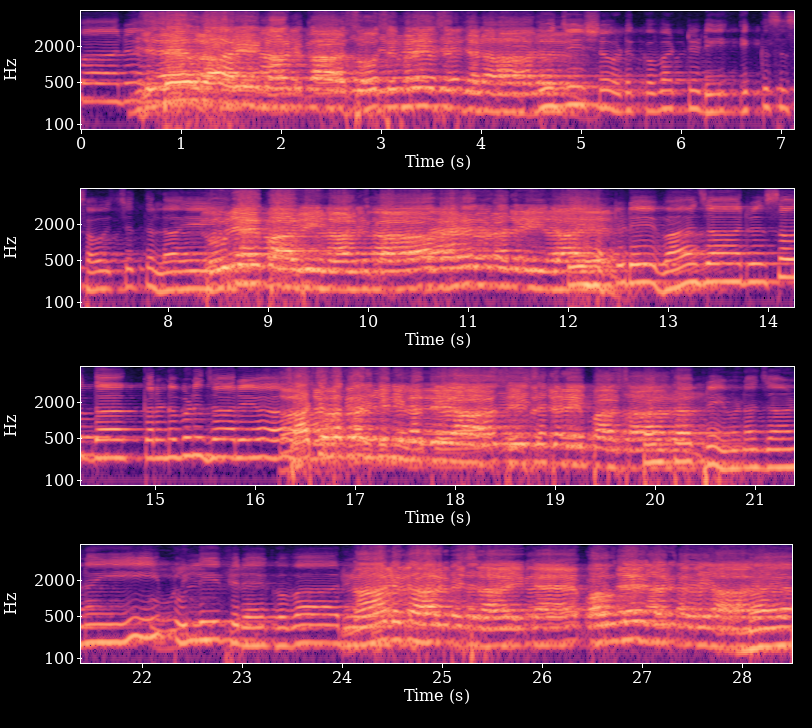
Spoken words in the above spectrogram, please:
ਪਾਰ ਜਿਸੇ ਉਦਾਰੇ ਨਾਨਕਾ ਸੋ ਸਿਮਰੇ ਸਿਰਜਣਹਾਰ। ਦੂਜੀ ਛੋੜ ਕਵਟੜੀ ਇੱਕ ਸੌ ਚਿਤ ਲਾਏ। ਦੂਜੇ ਪਾਵੀ ਨਾਨਕਾ ਬਹਿਣ ਤੇ ਜਾਏ। ਹਟੜੇ ਬਾਜ਼ਾਰ ਸੌਦਾ ਕਰਨ ਬਣ ਜਾਰਿਆ। ਸੱਚ ਵਕਰ ਜਿਨੀ ਲੱਦਿਆ ਸੇ ਸਜਣੇ ਪਾਸਾ ਪੰਥ ਪ੍ਰੇਮ ਨ ਜਾਣਈ ਭੁੱਲੀ ਫਿਰੇ ਗਵਾਰ। ਨਾਨਕ ਹਰ ਬਿਸਰਾਏ ਕੈ ਪੌਂਦੇ ਨਰਕ ਵਿਹਾਰ। ਮਾਇਆ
